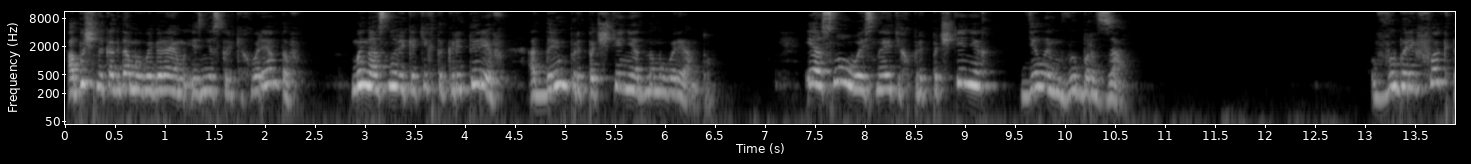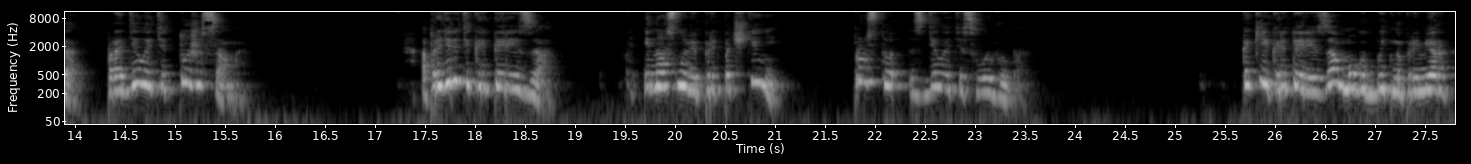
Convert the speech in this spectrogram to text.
Обычно, когда мы выбираем из нескольких вариантов, мы на основе каких-то критериев отдаем предпочтение одному варианту. И основываясь на этих предпочтениях, делаем выбор «за». В выборе факта проделайте то же самое. Определите критерии «за», и на основе предпочтений просто сделайте свой выбор. Какие критерии «за» могут быть, например,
